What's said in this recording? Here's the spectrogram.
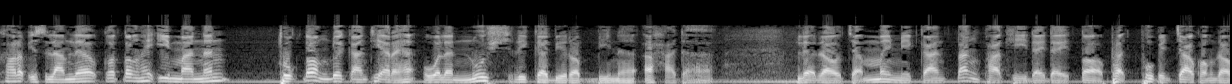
เข้ารับอิสลามแล้ว ก็ต้องให้อีมานนั้น ถูกต้องด้วยการที่อะไรฮะวลันนุชริกบิรับบินาอะฮัดา และเราจะไม่มีการตั้งภาคีใด ๆ ต่อพระผู้เป็นเจ้าของเรา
